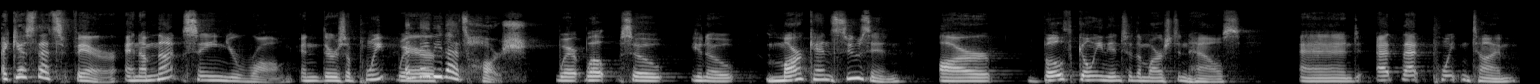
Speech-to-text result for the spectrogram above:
I guess that's fair. And I'm not saying you're wrong. And there's a point where maybe that's harsh. where well so you know mark and susan are both going into the marsten house and at that point in time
